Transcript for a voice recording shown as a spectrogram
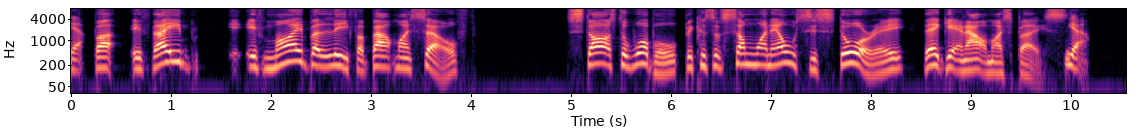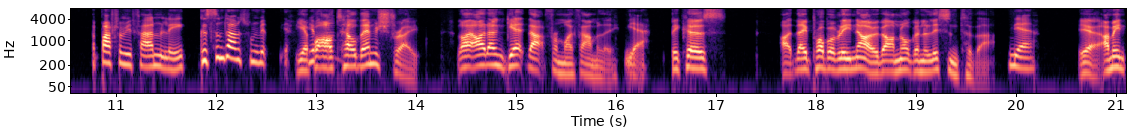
Yeah. But if they, if my belief about myself starts to wobble because of someone else's story, they're getting out of my space. Yeah. Apart from your family, because sometimes from your, Yeah, but I'll tell them straight. Like, I don't get that from my family yeah, because uh, they probably know that I'm not going to listen to that. yeah, Yeah. I mean,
